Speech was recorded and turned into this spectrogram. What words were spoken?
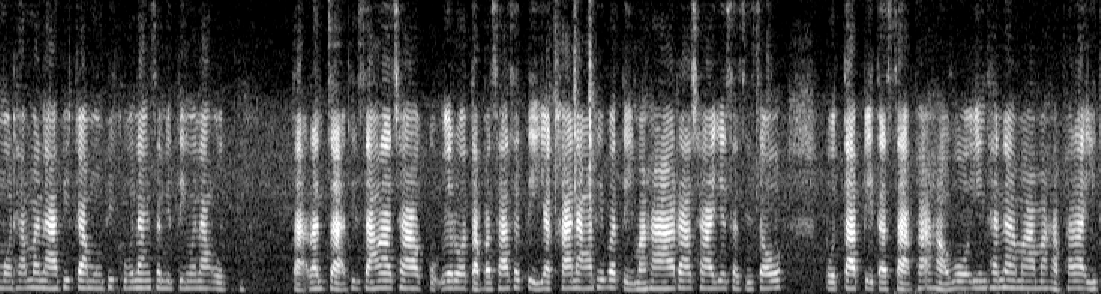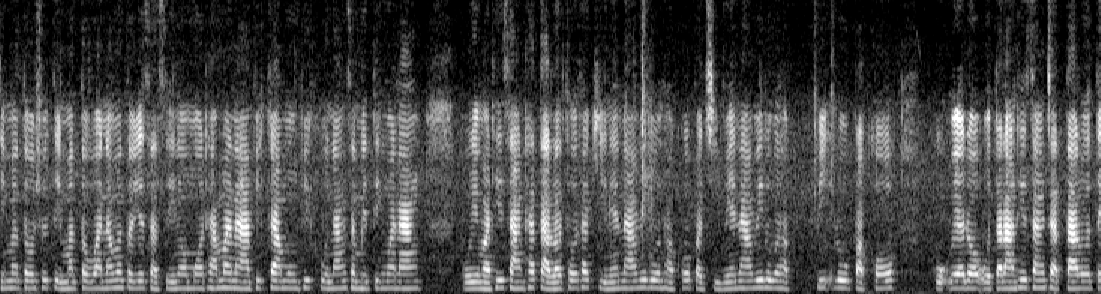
โมทัมมนาพิกามุงพิคูนางสมิติงวนางอุต ตะรัญจะทิสังราชากุเวโรตัปปสาสติยคานางอธิปติมหาราชายสสิโสปุตตาปิตัสสะภาหาโวอินทนามามหาพราอิทิมันโตชุติมันโตวันนมันโตยสสสิโนโมทัมมนาพิกามุงพิคูนางสมิติงวนางปุริมาทิสังทัตตะละโททักขีเนนาวิรุณหโกปัจฉิเมนาวิรุณหวิรูปโคกุเวโรอุตรังที่สร้างจัตตาโรเต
